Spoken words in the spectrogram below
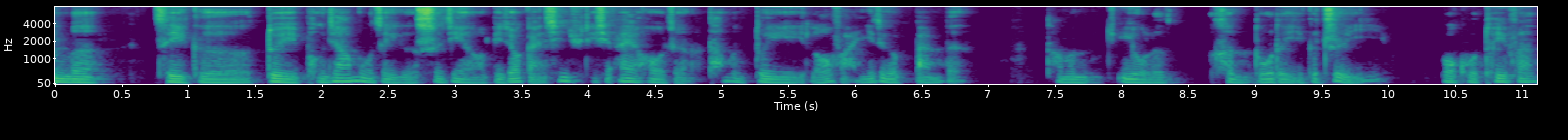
么，这个对彭加木这个事件啊比较感兴趣的一些爱好者，他们对老法医这个版本，他们有了很多的一个质疑，包括推翻。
